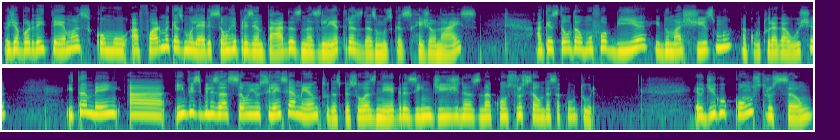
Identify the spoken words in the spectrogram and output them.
eu já abordei temas como a forma que as mulheres são representadas nas letras das músicas regionais, a questão da homofobia e do machismo na cultura gaúcha, e também a invisibilização e o silenciamento das pessoas negras e indígenas na construção dessa cultura. Eu digo construção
